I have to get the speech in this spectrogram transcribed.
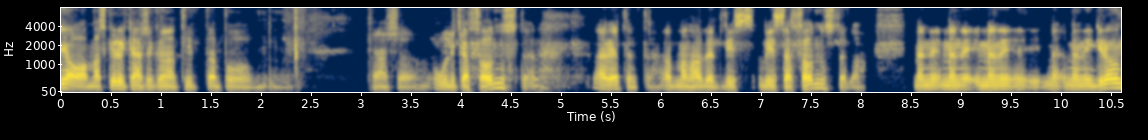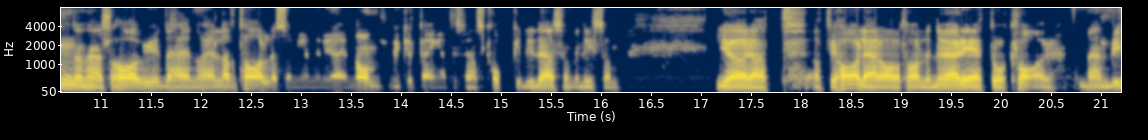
ja, man skulle kanske kunna titta på kanske olika fönster. Jag vet inte. Att man hade ett viss, vissa fönster. Då. Men, men, men, men, men i grunden här så har vi ju det här NHL-avtalet som genererar enormt mycket pengar till svensk hockey. Det är det som liksom gör att, att vi har det här avtalet. Nu är det ett år kvar, men vi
